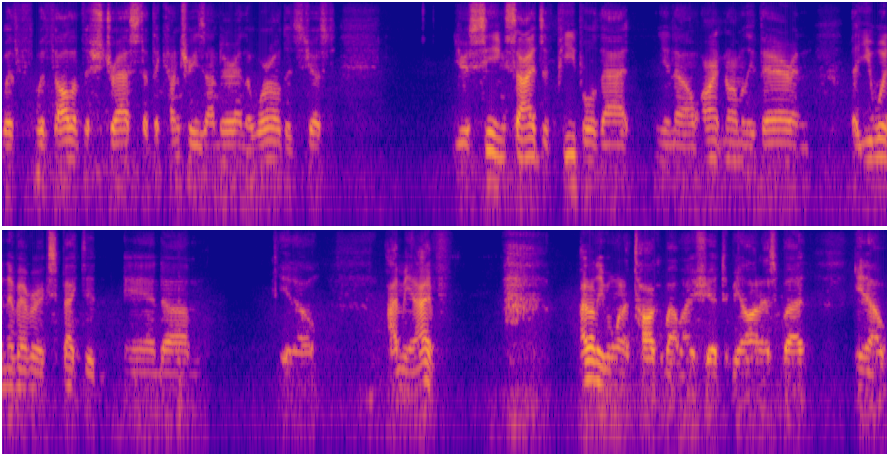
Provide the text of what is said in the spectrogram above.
with with all of the stress that the country's under and the world. It's just you're seeing sides of people that you know aren't normally there and that you wouldn't have ever expected. And um, you know, I mean, I've I don't even want to talk about my shit to be honest, but you know,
